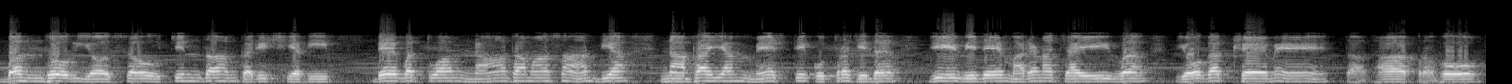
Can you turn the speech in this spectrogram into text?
बन्धुर्योऽसौ चिन्तां करिष्यति। देवत्वं नाथमासाद्य न भयं मेस्ति कुत्रचिद। जीविते मरणचैव योगक्षेमे तथा प्रभो।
